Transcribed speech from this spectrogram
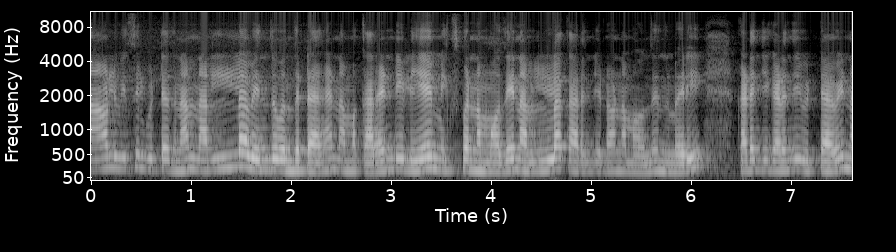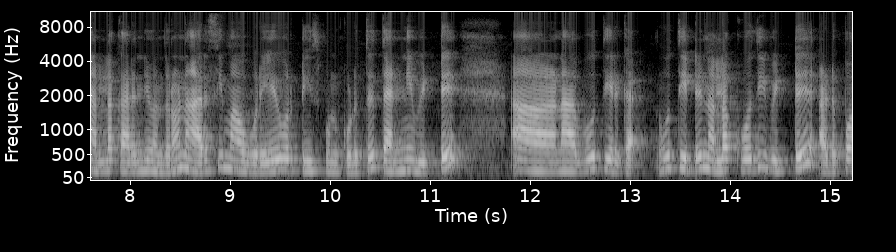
நாலு விசில் விட்டதுனால நல்லா வெந்து வந்துட்டாங்க. நம்ம கரண்டிலேயே மிக்ஸ் பண்ணும் போதே நல்லா கரைஞ்சிடும். நம்ம வந்து இந்த மாதிரி கடைஞ்சி கடைஞ்சி விட்டாவே நல்லா கரைஞ்சி வந்துடும். நான் அரிசி மாவு ஒரே ஒரு டீஸ்பூன் கொடுத்து தண்ணி விட்டு நான் ஊற்றிருக்கேன் ஊற்றிட்டு நல்லா கொதி விட்டு அடுப்பை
